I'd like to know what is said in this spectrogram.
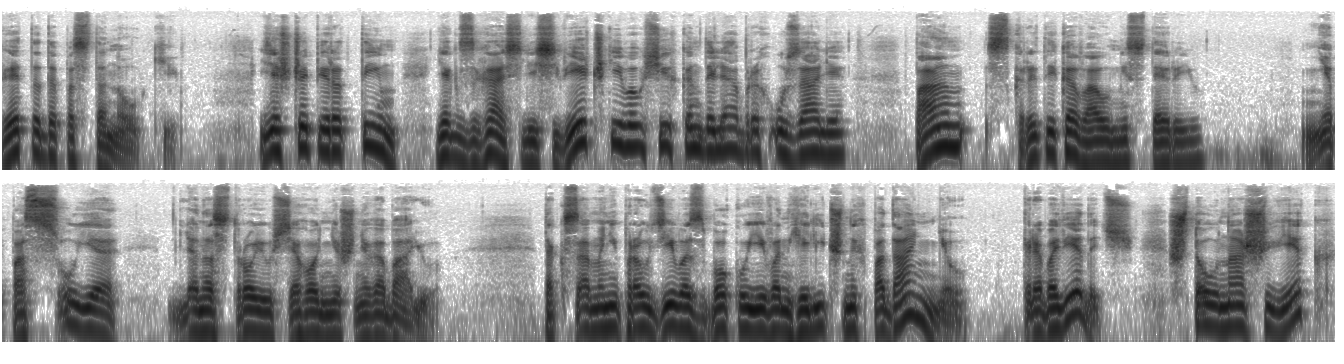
гэта да пастаноўкі. Яшчэ перад тым, як згаслі свечкі ва ўсіх кандэлябрах у зале, пан скрытыкаваў містэрыю. Не пасуе для настрою сягонняшняга балю. Таксама непраўдзіва з боку евангелічных паданняў. Трэба ведаць, што ў наш век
